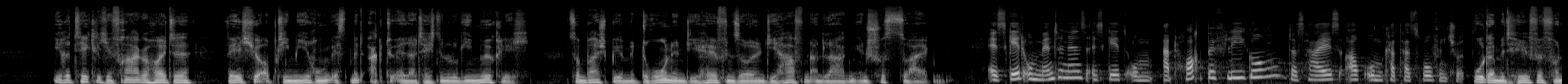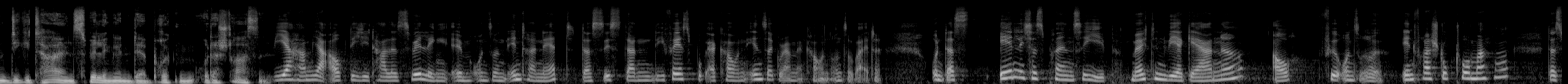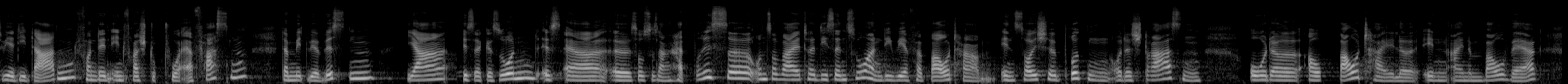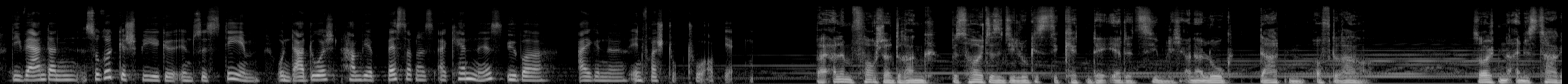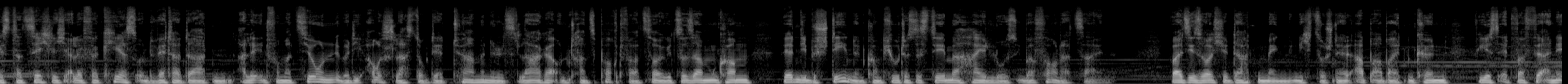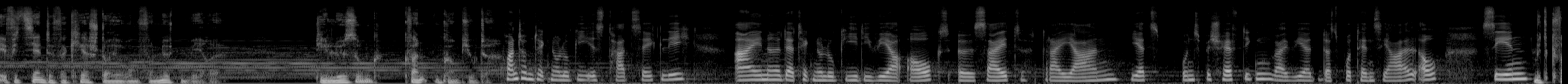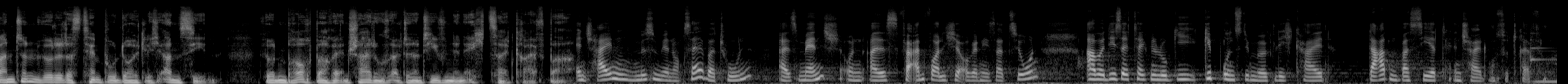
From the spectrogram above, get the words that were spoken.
Ihre tägliche Frage heute, welche Optimierung ist mit aktueller Technologie möglich? zum Beispiel mit Drohnen, die helfen sollen, die Hafenanlagen in Schuss zu halten. Es geht um Maintenance, es geht um Ad-Hoc-Befliegung, das heißt auch um Katastrophenschutz. Oder mit Hilfe von digitalen Zwillingen der Brücken oder Straßen. Wir haben ja auch digitale Zwillinge in unserem Internet. Das ist dann die Facebook-Account, Instagram-Account und so weiter. Und das ähnliches Prinzip möchten wir gerne auch für unsere Infrastruktur machen, dass wir die Daten von den Infrastruktur erfassen, damit wir wissen, ja, ist er gesund, ist er äh, sozusagen hat Risse und so weiter. Die Sensoren, die wir verbaut haben in solche Brücken oder Straßen oder auch Bauteile in einem Bauwerk, die werden dann zurückgespiegelt im System und dadurch haben wir besseres Erkenntnis über eigene Infrastrukturobjekte. Bei allem Forscherdrang, bis heute sind die Logistikketten der Erde ziemlich analog, Daten oft rar. Sollten eines Tages tatsächlich alle Verkehrs- und Wetterdaten, alle Informationen über die Auslastung der Terminals, Lager und Transportfahrzeuge zusammenkommen, werden die bestehenden Computersysteme heillos überfordert sein, weil sie solche Datenmengen nicht so schnell abarbeiten können, wie es etwa für eine effiziente Verkehrssteuerung vonnöten wäre. Die Lösung Quantencomputer. Quantumtechnologie ist tatsächlich eine der Technologien, die wir auch äh, seit drei Jahren jetzt uns beschäftigen, weil wir das Potenzial auch sehen. Mit Quanten würde das Tempo deutlich anziehen, würden brauchbare Entscheidungsalternativen in Echtzeit greifbar. Entscheiden müssen wir noch selber tun als Mensch und als verantwortliche Organisation, aber diese Technologie gibt uns die Möglichkeit, datenbasiert Entscheidungen zu treffen.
